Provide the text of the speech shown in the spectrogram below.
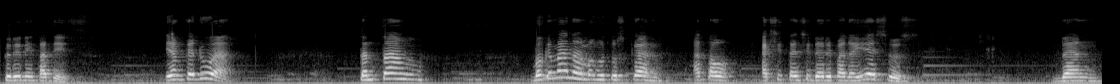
Trinitatis. Yang kedua, tentang bagaimana mengutuskan atau eksistensi daripada Yesus dan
